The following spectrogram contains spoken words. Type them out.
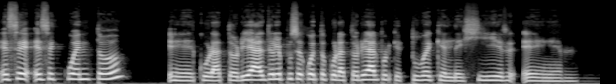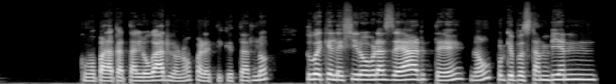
ese, ese cuento eh, curatorial, yo le puse cuento curatorial porque tuve que elegir em, como para catalogarlo, ¿no? Para etiquetarlo, tuve que elegir obras de arte, ¿no? Porque pues también,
